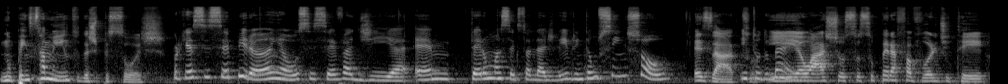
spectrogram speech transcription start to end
no pensamento das pessoas. Porque se ser piranha ou se ser vadia é ter uma sexualidade livre, então sim, sou. Exato. E tudo bem. E eu acho, eu sou super a favor de ter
